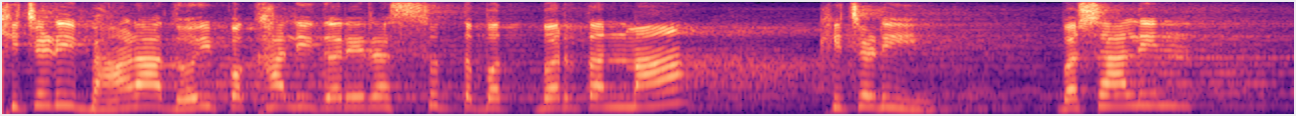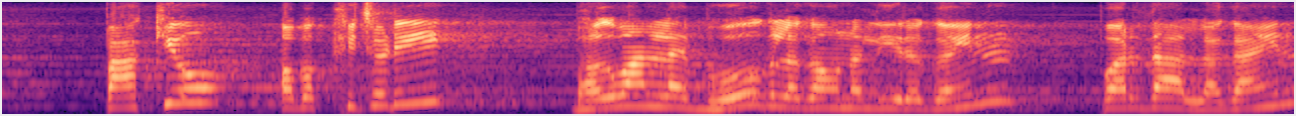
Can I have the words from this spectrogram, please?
खिचडी भाँडा धोइ पखाली गरेर शुद्ध बर्तनमा खिचडी बसालिन् पाक्यो अब खिचडी भगवान्लाई भोग लगाउन लिएर गइन् पर्दा लगाइन्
